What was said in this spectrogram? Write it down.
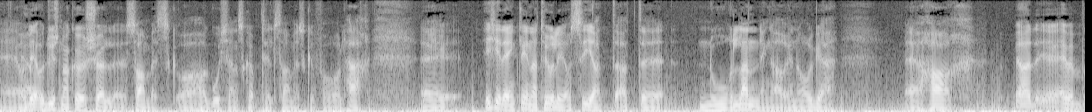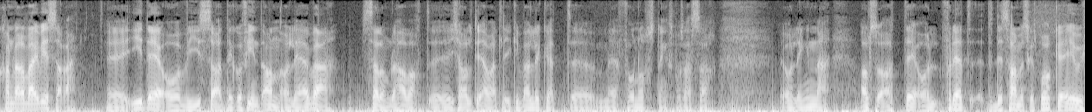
Eh, og, det, og, Du snakker jo sjøl samisk og har god kjennskap til samiske forhold her. Eh, ikke det egentlig naturlig å si at, at nordlendinger i Norge Eh, har ja, kan være veivisere eh, i det å vise at det går fint an å leve, selv om det har vært, eh, ikke alltid har vært like vellykket med fornorskningsprosesser og lignende. Altså at det, å, for det, det samiske språket er jo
